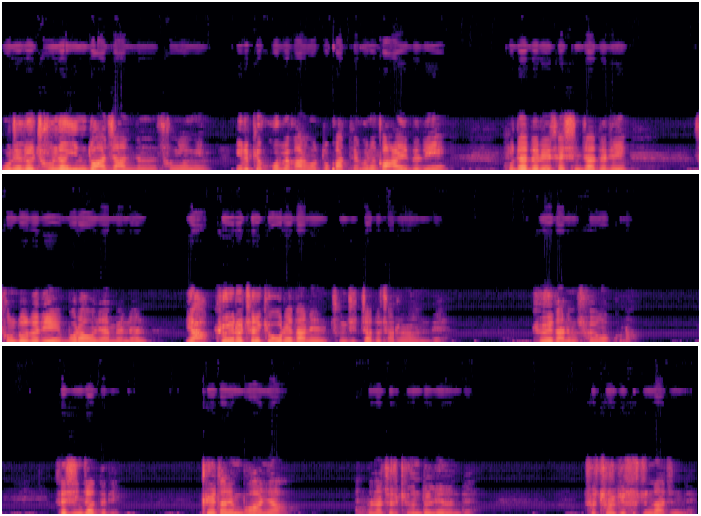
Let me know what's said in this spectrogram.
우리를 전혀 인도하지 않는 성령님 이렇게 고백하는 건 똑같아요. 그러니까 아이들이 후대들이 새신자들이 성도들이 뭐라고 하냐면은 야 교회를 저렇게 오래 다닌 중직자도 저러는데 교회 다니면 소용없구나. 새신자들이 교회 다니면 뭐하냐? 맨날 저렇게 흔들리는데 저 저렇게 수준 낮은데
